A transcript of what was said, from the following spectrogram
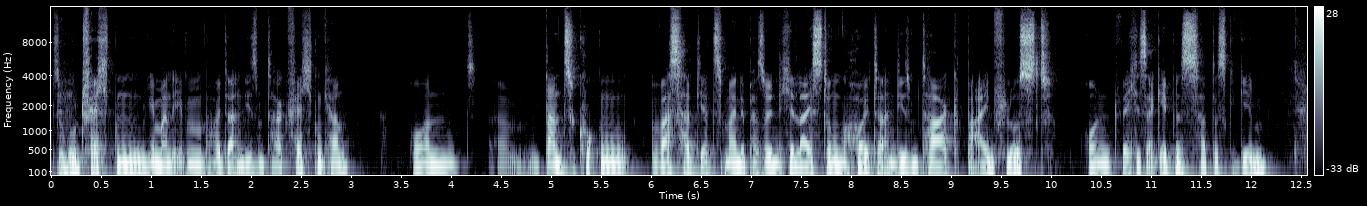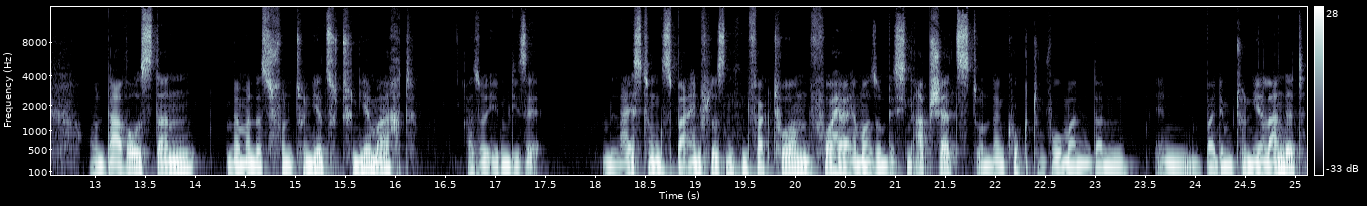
so gut fechten, wie man eben heute an diesem Tag fechten kann und ähm, dann zu gucken, was hat jetzt meine persönliche Leistung heute an diesem Tag beeinflusst und welches Ergebnis hat das gegeben. Und daraus dann, wenn man das von Turnier zu Turnier macht, also eben diese leistungsbeeinflussenden Faktoren vorher immer so ein bisschen abschätzt und dann guckt, wo man dann in, bei dem Turnier landet,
